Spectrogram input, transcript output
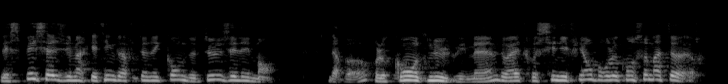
les spécialistes du marketing doivent tenir compte de deux éléments. D'abord, le contenu lui-même doit être signifiant pour le consommateur.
